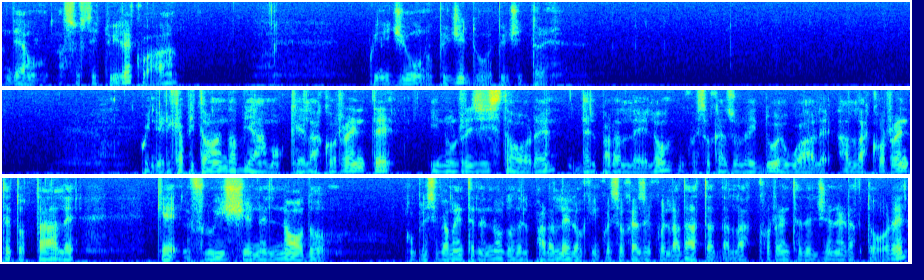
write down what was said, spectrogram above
andiamo a sostituire qua quindi G1 più G2 più G3 quindi ricapitolando abbiamo che la corrente in un resistore del parallelo in questo caso la I2 è uguale alla corrente totale che fluisce nel nodo complessivamente nel nodo del parallelo che in questo caso è quella data dalla corrente del generatore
